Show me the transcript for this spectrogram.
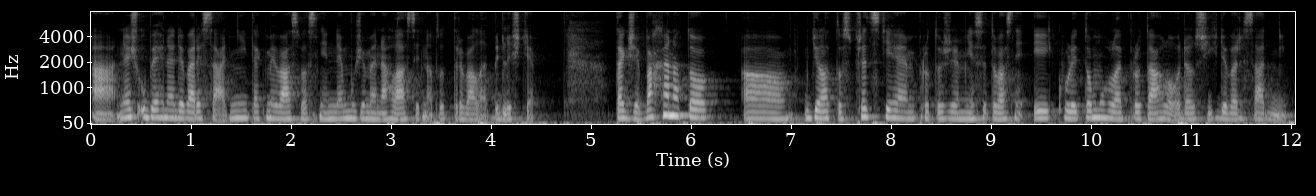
A než uběhne 90 dní, tak my vás vlastně nemůžeme nahlásit na to trvalé bydliště. Takže bacha na to, a udělat to s předstihem, protože mě se to vlastně i kvůli tomuhle protáhlo o dalších 90 dní.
